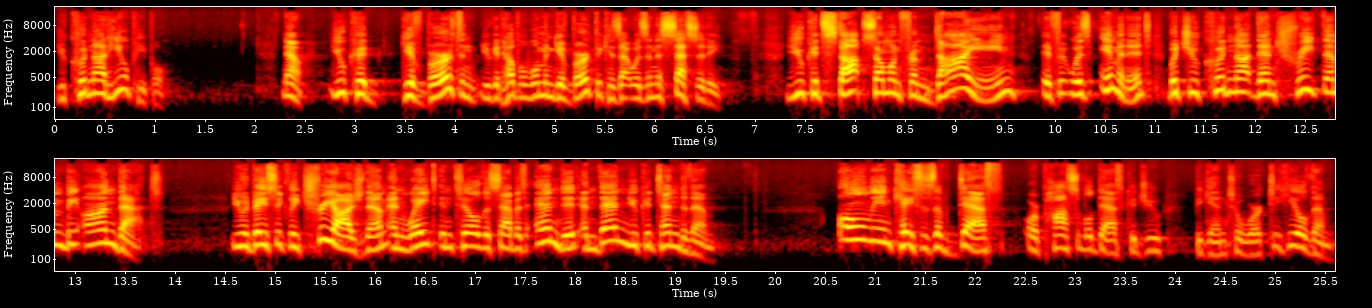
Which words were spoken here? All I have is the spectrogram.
You could not heal people. Now, you could give birth and you could help a woman give birth because that was a necessity. You could stop someone from dying if it was imminent, but you could not then treat them beyond that. You would basically triage them and wait until the Sabbath ended, and then you could tend to them. Only in cases of death or possible death could you begin to work to heal them.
